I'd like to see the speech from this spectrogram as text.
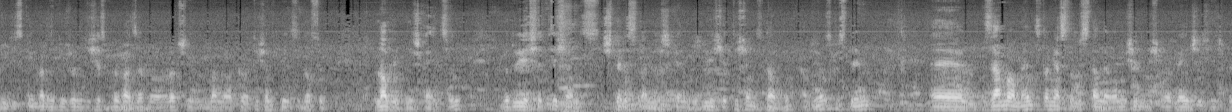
Grodziskiem. Bardzo dużo ludzi się sprowadza, bo rocznie mamy około 1500 osób nowych mieszkańców. Buduje się 1400 mieszkań, buduje się 1000 domów, a w związku z tym e, za moment to miasto by stanęło. Musielibyśmy ograniczyć liczbę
